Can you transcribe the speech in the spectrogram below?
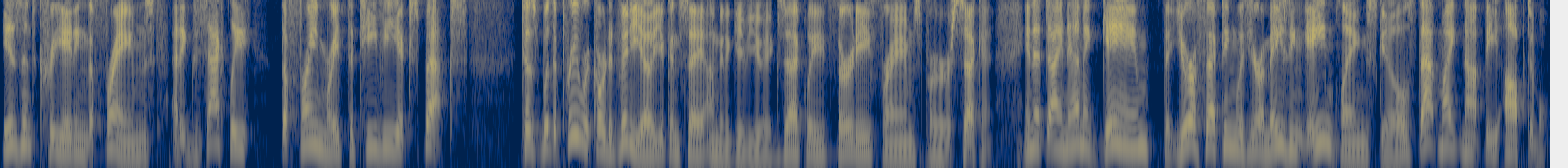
isn't creating the frames at exactly the frame rate the TV expects. Because with a pre recorded video, you can say, I'm going to give you exactly 30 frames per second. In a dynamic game that you're affecting with your amazing game playing skills, that might not be optimal.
